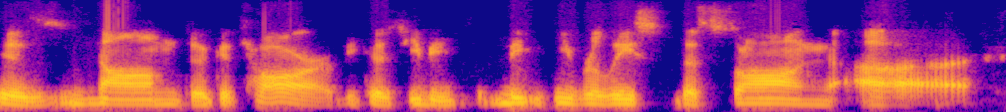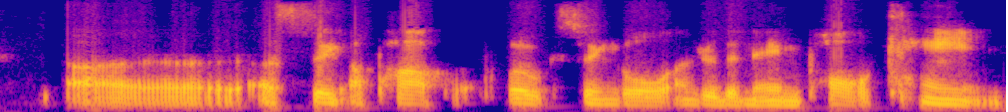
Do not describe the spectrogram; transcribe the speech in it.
his nom de guitar because he be, he released the song uh, uh, a sing a pop folk single under the name Paul Kane.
